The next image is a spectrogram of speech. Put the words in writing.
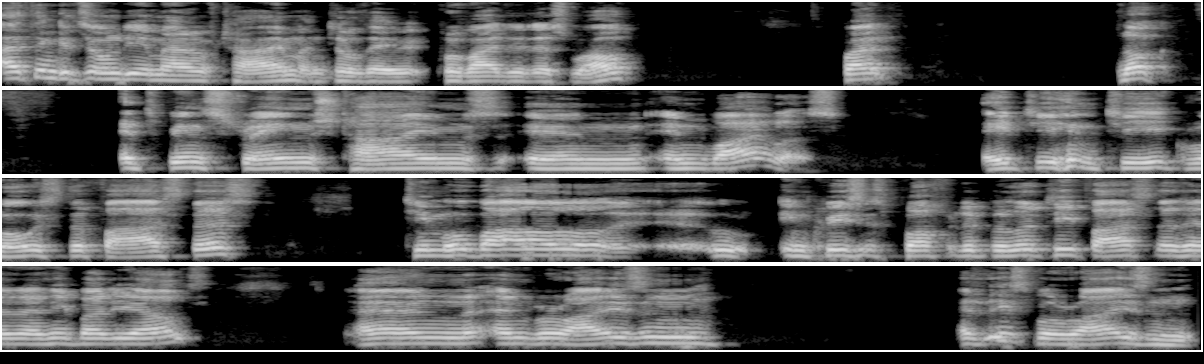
I think it's only a matter of time until they provide it as well. But look, it's been strange times in in wireless. AT&T grows the fastest T-Mobile uh, increases profitability faster than anybody else, and and Verizon, at least Verizon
